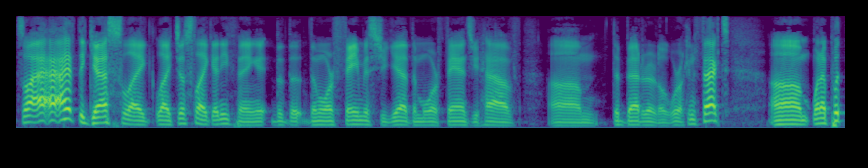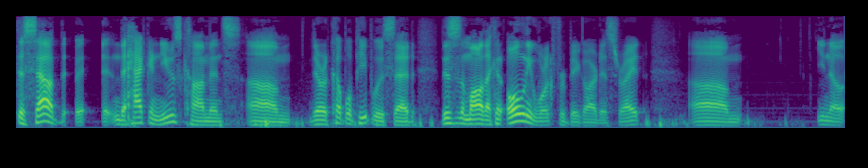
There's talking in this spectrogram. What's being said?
So I, I have to guess, like like just like anything, the, the, the more famous you get, the more fans you have, um, the better it'll work. In fact, um, when I put this out in the Hacker News comments, um, there were a couple of people who said this is a model that can only work for big artists, right? Um, you know,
